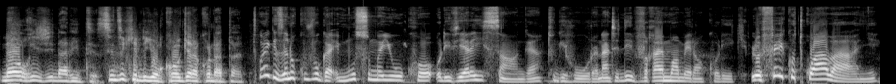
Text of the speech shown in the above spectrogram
na orijinalite sinzi ikindi yokongera ko natali twageze no kuvuga umunsi umwe y'uko olivier arayisanga tugihura nanjye ndi vraiment melancholique le fait ko twabanye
